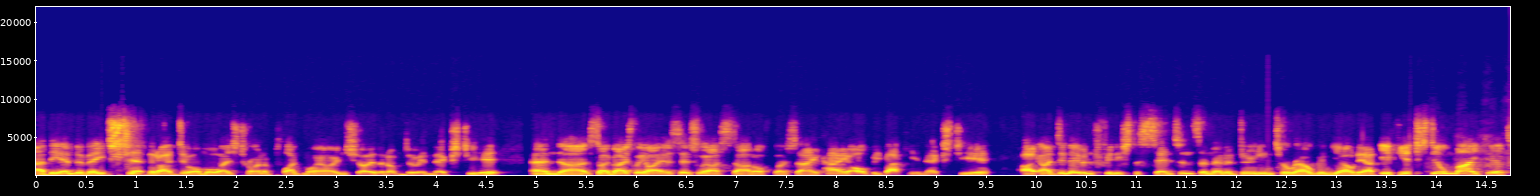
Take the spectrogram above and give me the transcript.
at the end of each set that I do, I'm always trying to plug my own show that I'm doing next year. And uh, so basically, I essentially I start off by saying, "Hey, I'll be back here next year." I, I didn't even finish the sentence, and then a dude in Traralgon yelled out, "If you still make it."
